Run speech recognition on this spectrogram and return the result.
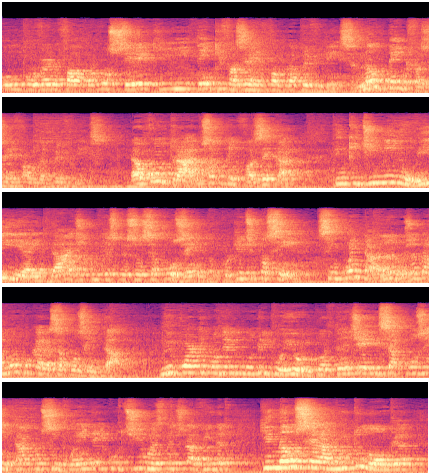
o governo fala para você que tem que fazer a reforma da Previdência. Não tem que fazer a reforma da Previdência. É o contrário. Sabe o que tem que fazer, cara? Tem que diminuir a idade com que as pessoas se aposentam. Porque, tipo assim, 50 anos já tá bom para o cara se aposentar. Não importa quanto ele contribuiu, o importante é ele se aposentar com 50 e curtir o restante da vida, que não será muito longa,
